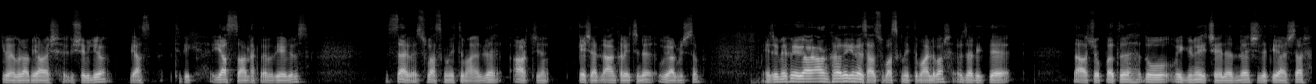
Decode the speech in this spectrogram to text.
kilogram yağış düşebiliyor. Yaz, tipik yaz sağanakları diyebiliriz. Serbest su baskını ihtimali de artıyor. Geçen de Ankara için de uyarmıştım. ECMF Ankara'da yine esas su baskını ihtimali var. Özellikle daha çok batı, doğu ve güney çevrelerinde şiddetli yağışlar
